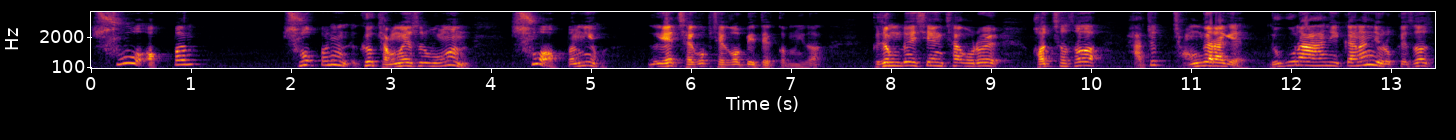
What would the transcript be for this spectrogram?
수억 번 수억 번이 그 경우의 수로 보면 수억 번이 의 제곱 제곱이 될 겁니다. 그 정도의 시행착오를 거쳐서 아주 정갈하게 누구나 하니까는 요렇게 해서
